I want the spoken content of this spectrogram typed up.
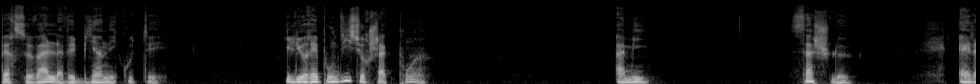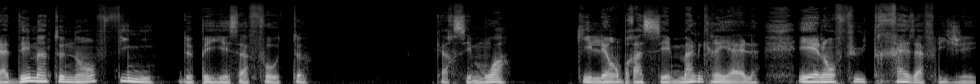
Perceval l'avait bien écouté. Il lui répondit sur chaque point. Ami, sache-le, elle a dès maintenant fini de payer sa faute, car c'est moi qui l'ai embrassée malgré elle, et elle en fut très affligée.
